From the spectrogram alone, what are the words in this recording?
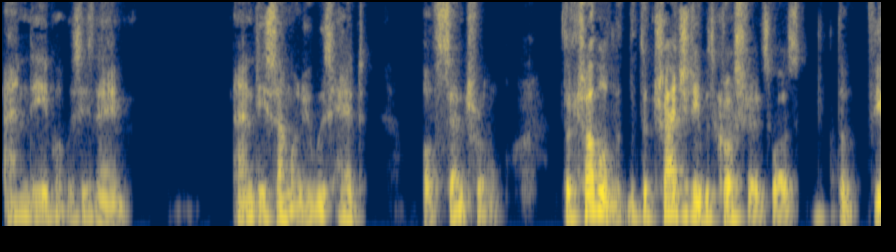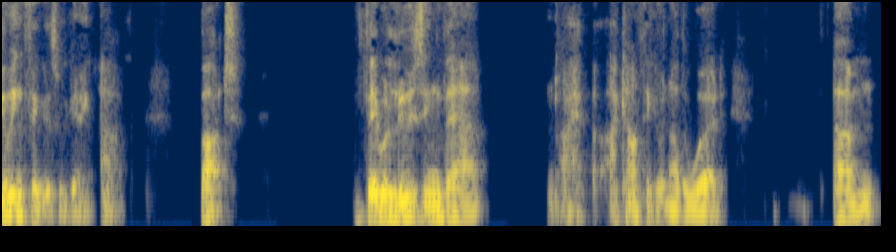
Andy what was his name? Andy, someone who was head of Central. The trouble, the, tragedy with Crossroads was the viewing figures were going up, but they were losing their. I, I can't think of another word. Um,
